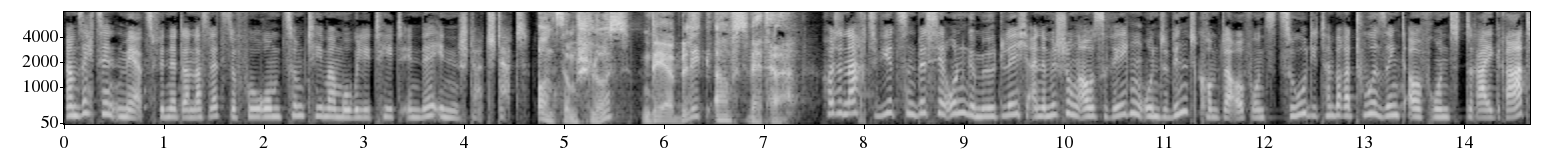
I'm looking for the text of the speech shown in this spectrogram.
Am 16. März findet dann das letzte Forum zum Thema Mobilität in der Innenstadt statt. Und zum Schluss der Blick aufs Wetter. Heute Nacht wird's ein bisschen ungemütlich. Eine Mischung aus Regen und Wind kommt da auf uns zu. Die Temperatur sinkt auf rund drei Grad.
